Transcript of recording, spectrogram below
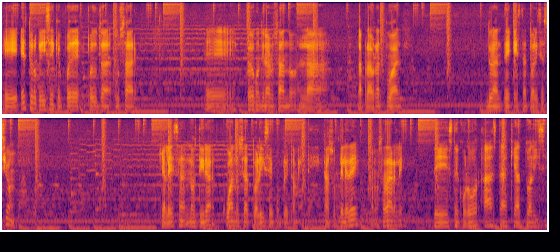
eh, esto es lo que dice que puede, puede usar eh, puedo continuar usando la, la palabra actual durante esta actualización. Que Alexa nos dirá cuando se actualice completamente. En caso que le dé vamos a darle de este color hasta que actualice.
